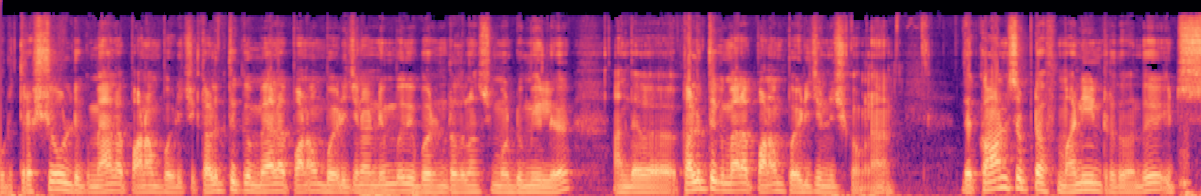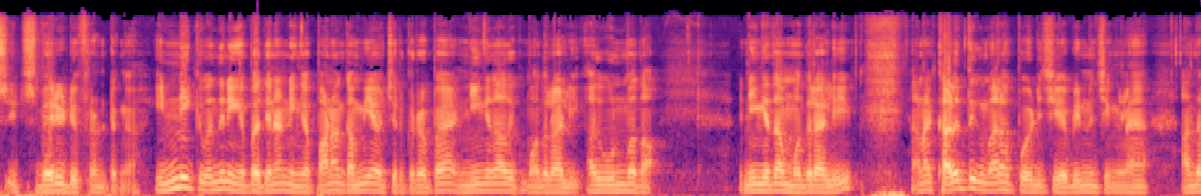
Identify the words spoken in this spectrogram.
ஒரு த்ரெஷ்ஹோல்டுக்கு மேலே பணம் போயிடுச்சு கழுத்துக்கு மேலே பணம் போயிடுச்சுன்னா நிம்மதி போயிடுன்றதெல்லாம் சும்மா டுமியில் அந்த கழுத்துக்கு மேலே பணம் போயிடுச்சுன்னு வச்சுக்கோங்களேன் த கான்செப்ட் ஆஃப் மணின்றது வந்து இட்ஸ் இட்ஸ் வெரி டிஃப்ரெண்ட்டுங்க இன்றைக்கி வந்து நீங்கள் பார்த்தீங்கன்னா நீங்கள் பணம் கம்மியாக வச்சுருக்கிறப்ப நீங்கள் தான் அதுக்கு முதலாளி. அது உண்மை தான் நீங்கள் தான் முதலாளி. ஆனால் கழுத்துக்கு மேலே போயிடுச்சு அப்படின்னு வச்சுங்களேன் அந்த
